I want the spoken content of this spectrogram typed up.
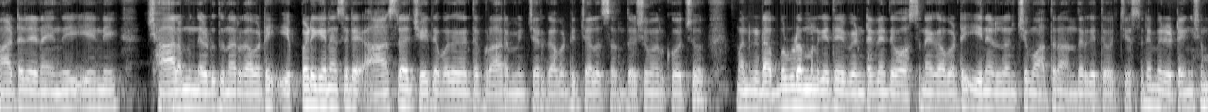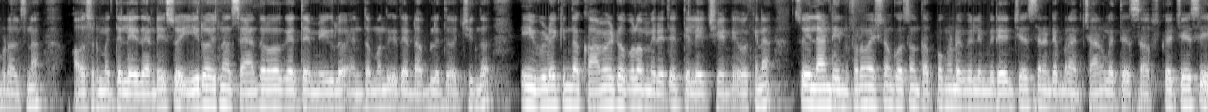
మాటలేనా? ఏంటి చాలామంది అడుగుతున్నారు. కాబట్టి ఎప్పటికైనా సరే ఆశ్రయ చైత్య పథకం అయితే ప్రారంభించారు కాబట్టి చాలా సంతోషం అనుకోవచ్చు. మనకి డబ్బులు కూడా మనకైతే వెంటనే అయితే వస్తున్నాయి కాబట్టి ఈ నెల నుంచి మాత్రం అందరికైతే వచ్చేస్తున్నాయి. మీరు టెన్షన్ పడాల్సిన అవసరం అయితే లేదండి. సో ఈ రోజున సాయంత్రం వరకు అయితే మీలో ఎంతమందికి అయితే డబ్బులు అయితే వచ్చిందో ఈ వీడియో కింద కామెంట్ రూపంలో మీరైతే తెలియచేయండి. ఓకేనా? సో ఇలాంటి ఇన్ఫర్మేషన్ కోసం తప్పకుండా వెళ్ళి మీరు ఏం చేస్తారంటే మన ఛానల్ అయితే సబ్స్క్రైబ్ చేసి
